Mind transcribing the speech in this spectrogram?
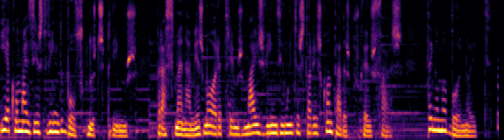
E é com mais este vinho de bolso que nos despedimos. Para a semana, à mesma hora, teremos mais vinhos e muitas histórias contadas por quem os faz. Tenha uma boa noite.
